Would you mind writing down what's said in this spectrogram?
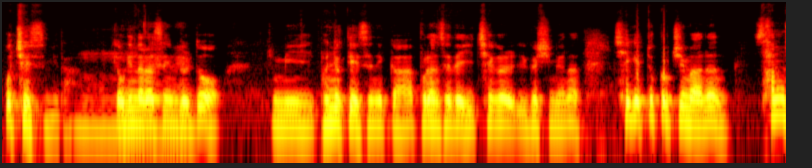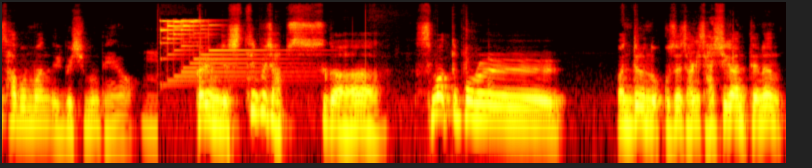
꽂혀 있습니다. 음, 그러니까 우리나라 네네. 선생님들도 좀이 번역돼 있으니까 불안 세대 이 책을 읽으시면은 책이 두껍지만은 3, 4분만 읽으시면 돼요. 음. 가령 이제 스티브 잡스가 스마트폰을 만들어 놓고서 자기 자식한테는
